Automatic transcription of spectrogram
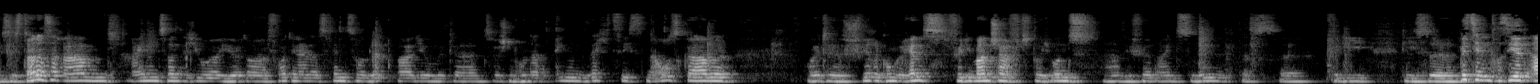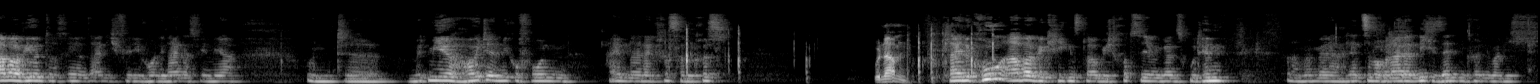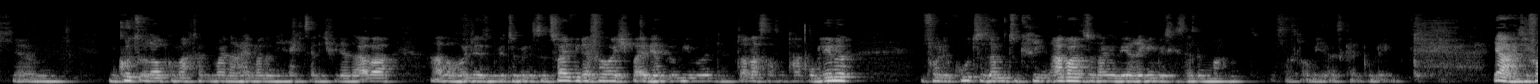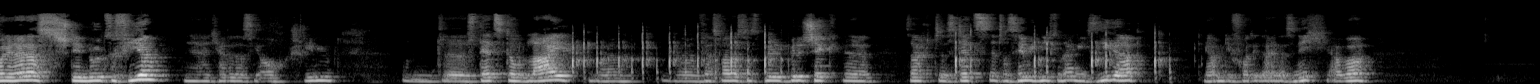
Es ist Donnerstagabend, 21 Uhr. Ihr hört euer 49ers Fanzone Webradio mit der inzwischen 161. Ausgabe. Heute schwere Konkurrenz für die Mannschaft durch uns. Ja, sie führen 1 zu 0. Das äh, für die, die es äh, ein bisschen interessiert, aber wir interessieren uns eigentlich für die 49ers viel mehr. Und äh, mit mir heute im Mikrofon einem einer Chris. Hallo Chris. Guten Abend. Kleine Crew, aber wir kriegen es, glaube ich, trotzdem ganz gut hin. Ähm, haben wir letzte Woche leider nicht senden können, weil ich ähm, einen Kurzurlaub gemacht habe in meiner Heimat und nicht rechtzeitig wieder da war. Aber heute sind wir zumindest zu zweit wieder für euch, weil wir haben irgendwie Donnerstag ein paar Probleme, eine volle Kuh zusammenzukriegen. Aber solange wir regelmäßig Sendungen machen, ist das, glaube ich, alles kein Problem. Ja, die 49ers stehen 0 zu 4. Ja, ich hatte das hier auch geschrieben. Und äh, Stats don't lie. Äh, äh das war das, was Bill Belichick äh, sagt. Stats interessieren mich nicht, solange ich Siege habe. Die haben die 49ers nicht, aber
